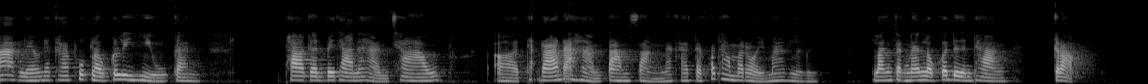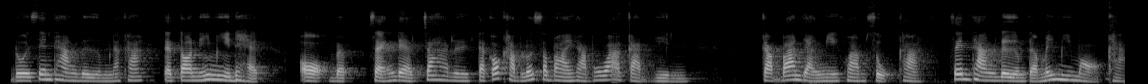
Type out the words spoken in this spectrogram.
มากแล้วนะคะ พวกเราก็เลยหิวกัน พากันไปทานอาหารเช้าร้านอาหารตามสั่งนะคะ แต่ก็ทำอร่อยมากเลย หลังจากนั้นเราก็เดินทางกลับโดยเส้นทางเดิมนะคะ แต่ตอนนี้มีแดด ออกแบบแสงแดดจ้าเลย แต่ก็ขับรถสบายค่ะ เพราะว่าอากาศเย็น กลับบ้านอย่างมีความสุขค่ะ เส้นทางเดิมแต่ไม่มีหมอกค่ะ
